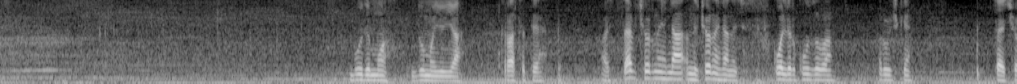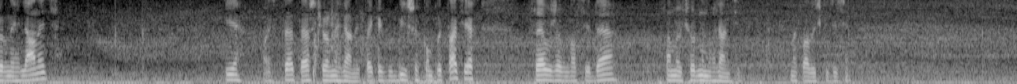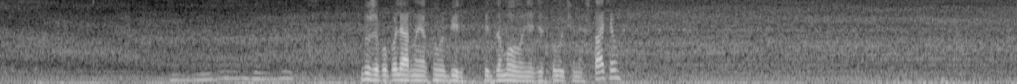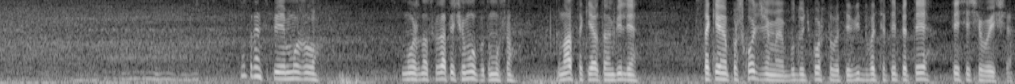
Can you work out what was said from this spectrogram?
Будемо, думаю я, красити ось це в чорний глянець, не в чорний глянець, в колір кузова ручки. Це чорний глянець. І ось це теж чорний глянець. Так як в більших комплектаціях це вже в нас йде саме в чорному глянці. Накладочки ці всі. Дуже популярний автомобіль під замовлення зі Сполучених Штатів. Ну, В принципі, можу, можна сказати чому, тому що у нас такі автомобілі з такими пошкодженнями будуть коштувати від 25 тисяч вище.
